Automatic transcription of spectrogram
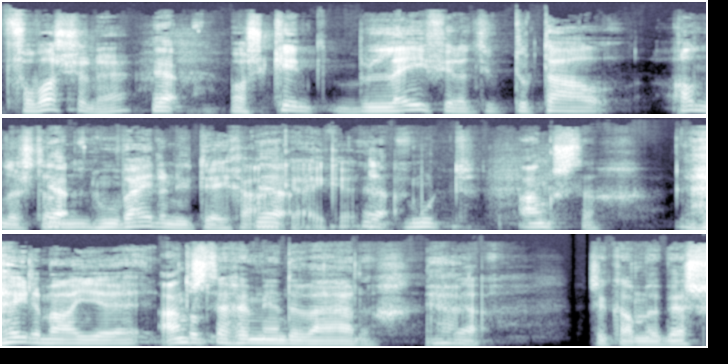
volwassenen, Ja. maar als kind beleef je natuurlijk totaal anders dan hoe wij er nu tegenaan kijken. Dat moet Angstig. helemaal je... tot- Angstig en minderwaardig. Ja. Dus ik kan me best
